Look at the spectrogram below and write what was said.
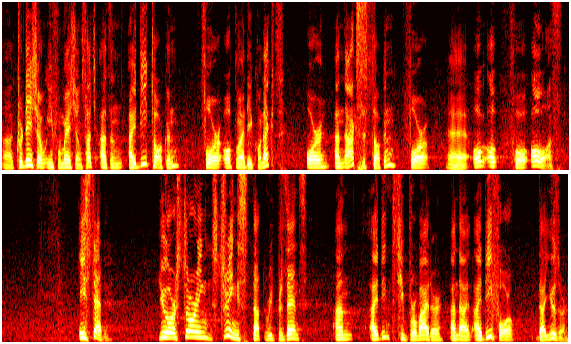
uh, credential information such as an ID token for OpenID Connect or an access token for, uh, for OAuth. Instead, you are storing strings that represent an identity provider and an ID for the user.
